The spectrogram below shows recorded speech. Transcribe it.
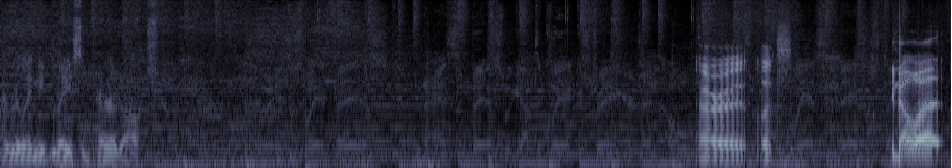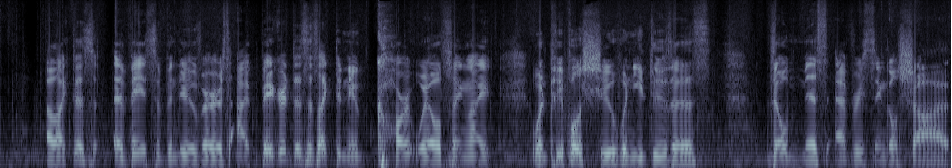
I really need lace and paradox. Alright, let's You know what? I like this evasive maneuvers. I figured this is like the new cartwheel thing. Like when people shoot when you do this, they'll miss every single shot.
